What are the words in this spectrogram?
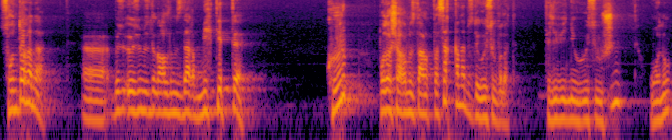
Сонда ғана ә, біз өзіміздің алдымыздағы мектепті көріп болашағымызды анықтасақ қана бізде өсу болады. Телевидение өсу үшін оның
